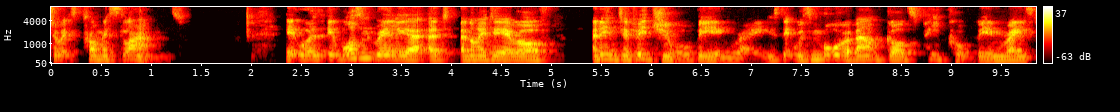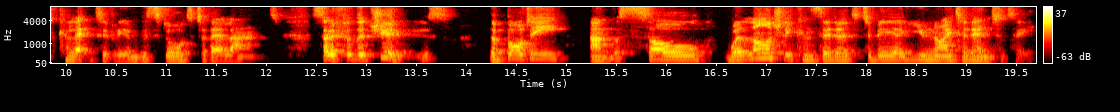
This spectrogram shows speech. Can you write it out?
to its promised land. It was it wasn't really a, a, an idea of an individual being raised. It was more about God's people being raised collectively and restored to their land. So for the Jews, the body and the soul were largely considered to be a united entity.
